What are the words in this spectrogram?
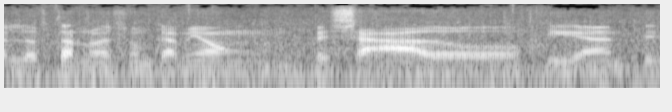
El Lostar no es un camión pesado, gigante.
